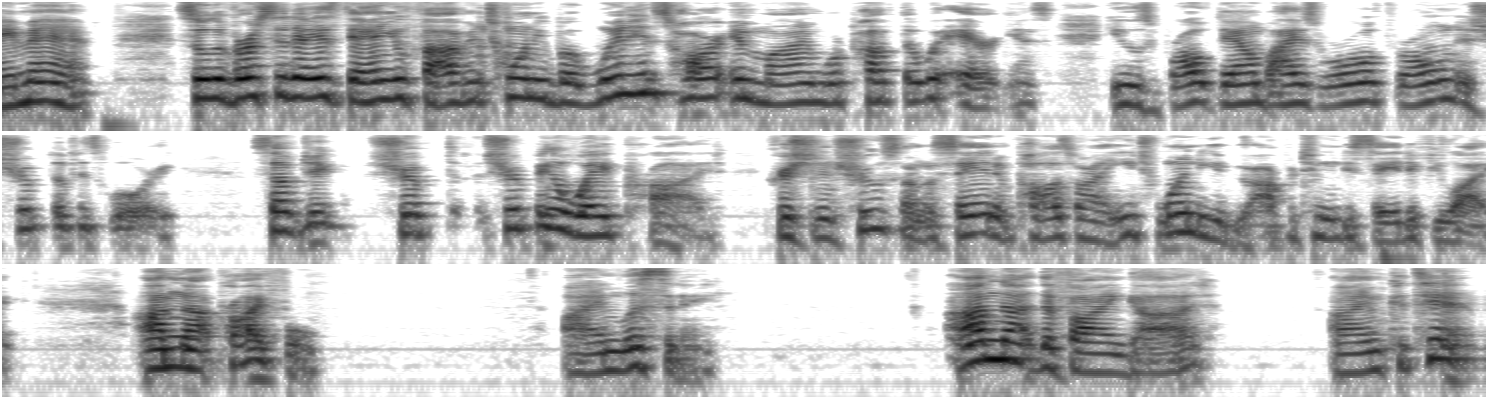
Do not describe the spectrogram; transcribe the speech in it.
amen. So the verse today is Daniel 5 and 20. But when his heart and mind were puffed up with arrogance, he was brought down by his royal throne and stripped of his glory. Subject, stripped, stripping away pride. Christian truths, I'm going to say it and pause behind each one to give you opportunity to say it if you like. I'm not prideful. I'm listening. I'm not defying God. I am content.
